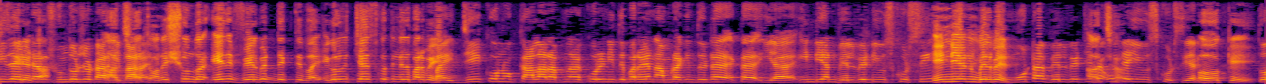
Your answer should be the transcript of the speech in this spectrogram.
ডিজাইনটা সৌন্দর্যটা আর কি আচ্ছা বাড়ায়। আচ্ছা অনেক সুন্দর। এই যে ভেলভেট দেখতে পাই এগুলো চেঞ্জ করতে নিতে পারবে? ভাই যে কোনো কালার আপনারা করে নিতে পারেন। আমরা কিন্তু এটা একটা ইন্ডিয়ান ভেলভেট ইউজ করছি। ইন্ডিয়ান ভেলভেট মোটা ভেলভেট যেটা আচ্ছা। ওইটা ইউজ করছি আর ওকে তো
